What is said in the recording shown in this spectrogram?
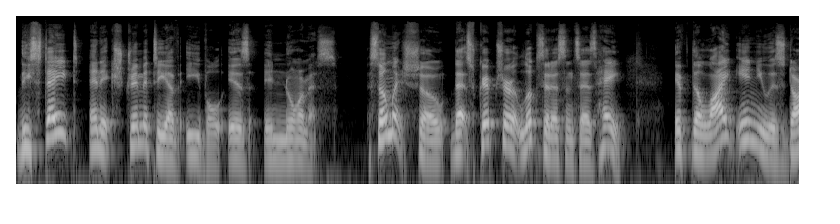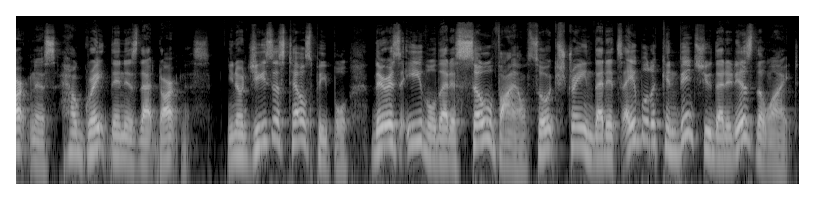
The state and extremity of evil is enormous. So much so that scripture looks at us and says, hey, if the light in you is darkness, how great then is that darkness? You know, Jesus tells people there is evil that is so vile, so extreme, that it's able to convince you that it is the light,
